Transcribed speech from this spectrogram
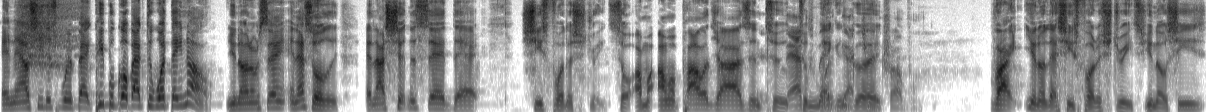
And now she just went back. People go back to what they know. You know what I'm saying? And that's all. And I shouldn't have said that she's for the streets. So I'm I'm apologizing to That's to what Megan got you in Good trouble. right you know that she's for the streets you know she's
